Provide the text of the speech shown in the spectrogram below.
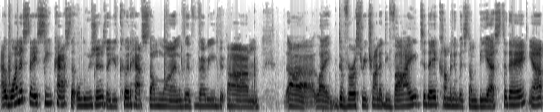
I want to say, see past the illusions, or you could have someone with very, um, uh like diversity trying to divide today coming in with some bs today. Yeah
